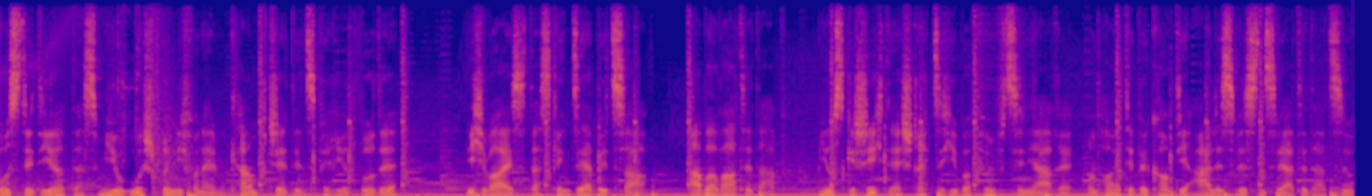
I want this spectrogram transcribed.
Wusstet ihr, dass Mew ursprünglich von einem Kampfjet inspiriert wurde? Ich weiß, das klingt sehr bizarr, aber wartet ab. Mews Geschichte erstreckt sich über 15 Jahre und heute bekommt ihr alles Wissenswerte dazu.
